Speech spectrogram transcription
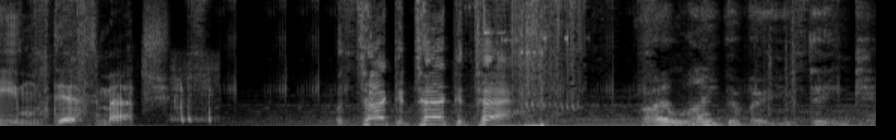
Team deathmatch. Attack, attack, attack! I like the way you think.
